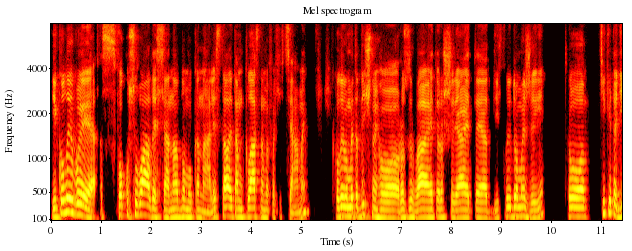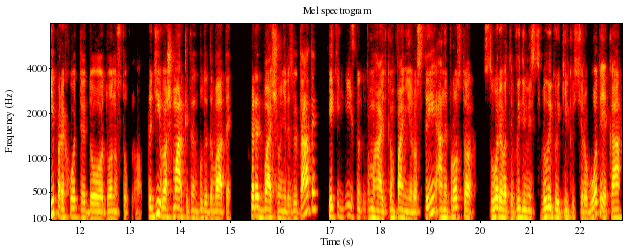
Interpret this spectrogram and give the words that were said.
І коли ви сфокусувалися на одному каналі, стали там класними фахівцями, коли ви методично його розвиваєте, розширяєте, дійшли до межі, то тільки тоді переходьте до, до наступного. Тоді ваш маркетинг буде давати передбачувані результати, які дійсно допомагають компанії рости, а не просто створювати видимість великої кількості роботи, яка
